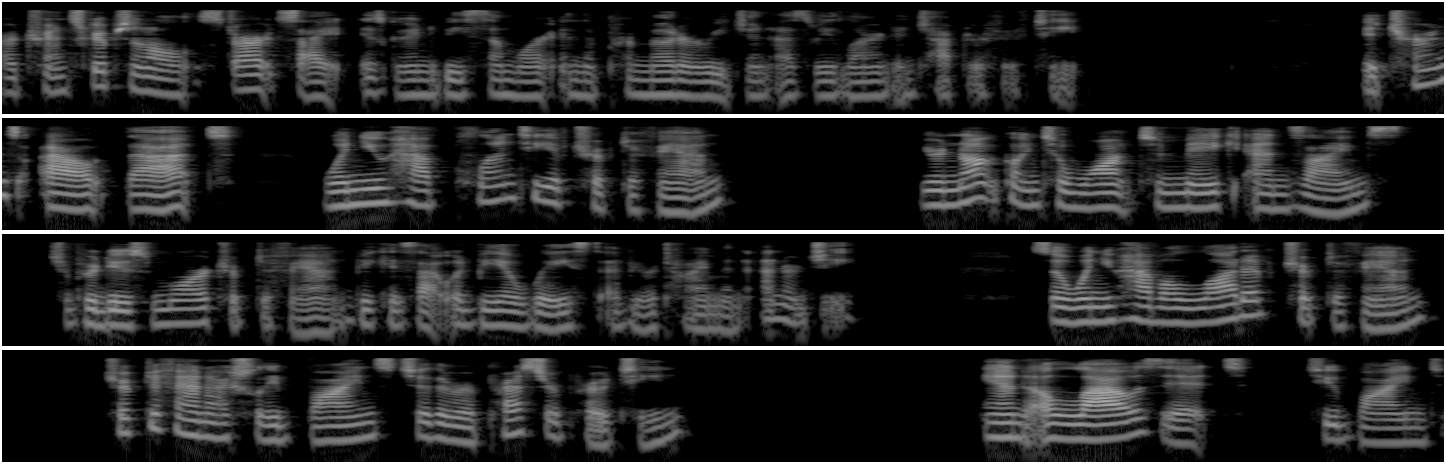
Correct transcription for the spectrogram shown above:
our transcriptional start site is going to be somewhere in the promoter region as we learned in chapter 15. It turns out that when you have plenty of tryptophan, you're not going to want to make enzymes to produce more tryptophan because that would be a waste of your time and energy. So when you have a lot of tryptophan, tryptophan actually binds to the repressor protein and allows it to bind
